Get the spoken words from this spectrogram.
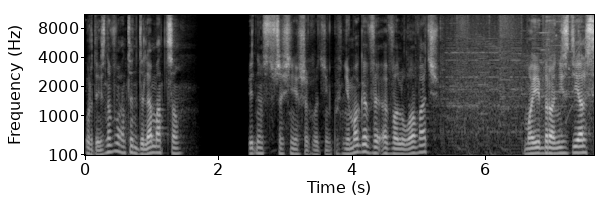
Kurde, i znowu mam ten dylemat, co? W jednym z wcześniejszych odcinków. Nie mogę wyewoluować mojej broni z DLC.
